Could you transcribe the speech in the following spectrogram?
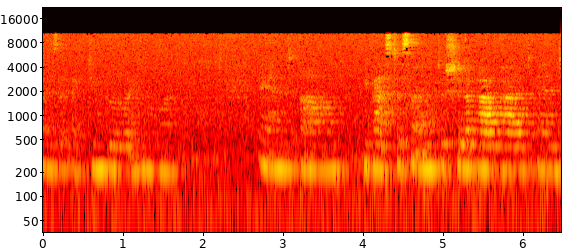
as an acting guru anymore. And um, he passed his son to Srila Prabhupada and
